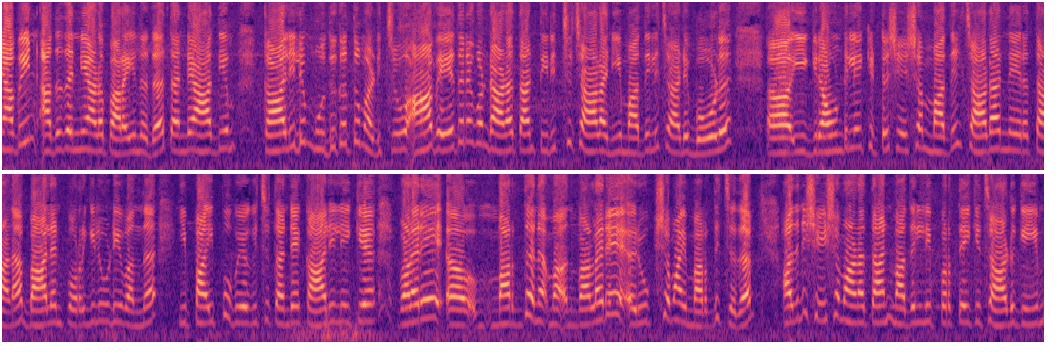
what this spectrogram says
നവീൻ അത് തന്നെയാണ് പറയുന്നത്. തന്റെ ആദ്യം കാലിലും മുതുകത്തും അടിച്ചു. ആ വേദന കൊണ്ടാണ് താൻ തിരിച്ചു ചാടാൻ ഈ മതിൽ ചാടി ബോൾ ഈ ഗ്രൗണ്ടിലേക്ക് ഇട്ട ശേഷം മതിൽ ചാടാൻ നേരത്താണ് ബാലൻ പുറകിലൂടെ വന്ന് ഈ പൈപ്പ് ഉപയോഗിച്ച് തന്റെ കാലിലേക്ക് വളരെ മർദ്ദന വളരെ രൂക്ഷമായി മർദ്ദിച്ചത്. അതിനുശേഷമാണ് താൻ മതിലിനിപ്പുറത്തേക്ക് ചാടുകയും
